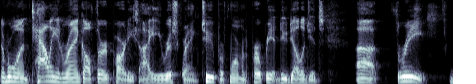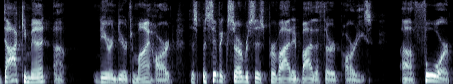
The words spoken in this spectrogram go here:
Number one, tally and rank all third parties, i.e., risk rank. Two, perform an appropriate due diligence. Uh, three, document, uh, near and dear to my heart, the specific services provided by the third parties. Uh, four,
